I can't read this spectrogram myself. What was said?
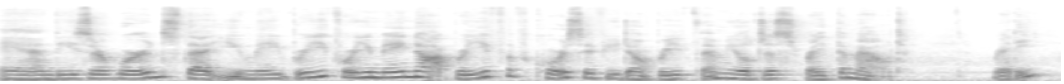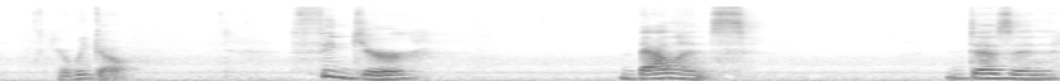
And these are words that you may brief or you may not brief. Of course, if you don't brief them, you'll just write them out. Ready? Here we go. Figure balance, dozen,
